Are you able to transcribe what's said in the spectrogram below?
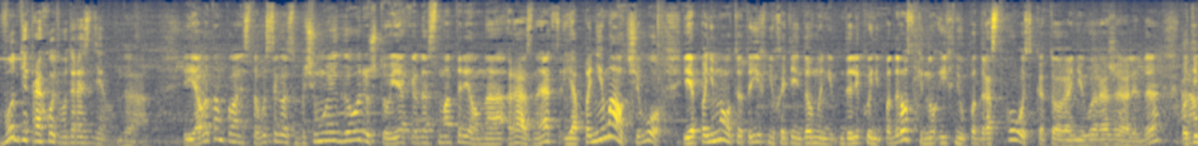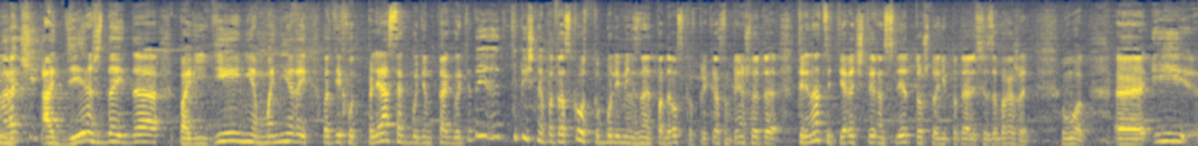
Вот где проходит водораздел. Да. И я в этом плане с тобой согласен. Почему я и говорю, что я когда смотрел на разные акции, я понимал чего. Я понимал вот эту ихнюю, хотя они давно не, далеко не подростки, но ихнюю подростковость, которую они выражали, да. Вот Она именно одеждой, да, поведением, манерой, вот этих вот плясок, будем так говорить. Это, это типичная подростковость, кто более-менее знает подростков, прекрасно понимает, что это 13-14 лет, то, что они пытались изображать. Вот. Э, И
